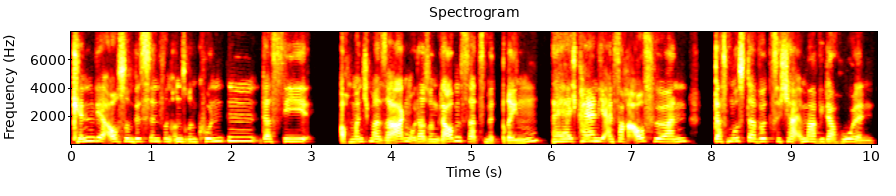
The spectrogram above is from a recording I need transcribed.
kennen wir auch so ein bisschen von unseren Kunden, dass sie auch manchmal sagen oder so einen Glaubenssatz mitbringen, naja, ich kann ja nicht einfach aufhören, das Muster wird sich ja immer wiederholen.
